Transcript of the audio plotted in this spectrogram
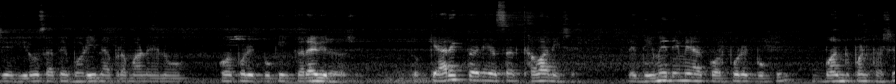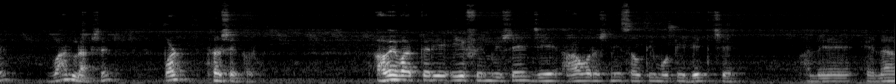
જે હીરો સાથે ભળીને પ્રમાણે એનું કોર્પોરેટ બુકિંગ કરાવી રહ્યો છે. તો ક્યારેક તો એની અસર થવાની છે. એટલે ધીમે ધીમે આ કોર્પોરેટ બુકિંગ બંધ પણ થશે, વાર લાગશે, પણ થશે ખરું. હવે વાત કરીએ એ ફિલ્મ વિશે જે આ વર્ષની સૌથી મોટી હિટ છે. અને એના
